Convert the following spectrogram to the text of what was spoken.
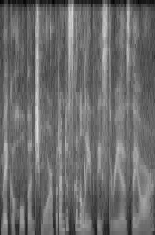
make a whole bunch more, but I'm just going to leave these three as they are.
